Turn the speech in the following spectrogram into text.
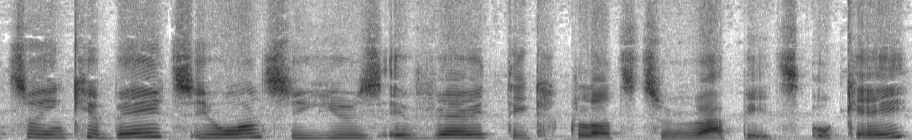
to incubate you want to use a very thick cloth to wrap it okay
